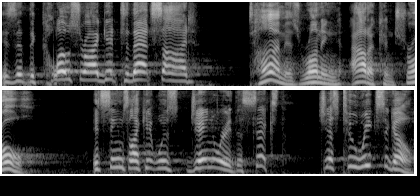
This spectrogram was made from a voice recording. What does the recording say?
is that the closer I get to that side, time is running out of control. It seems like it was January the 6th, just two weeks ago.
